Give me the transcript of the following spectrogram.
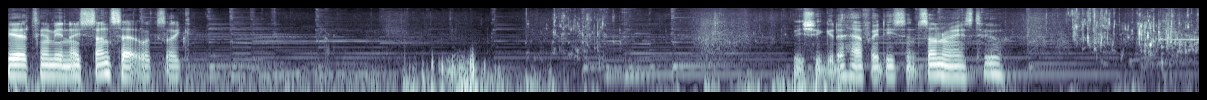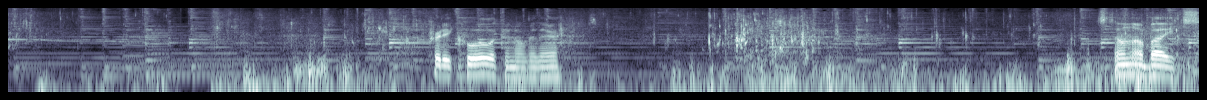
Yeah, it's gonna be a nice sunset, looks like. We should get a halfway decent sunrise too. Pretty cool looking over there. Still no bites.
